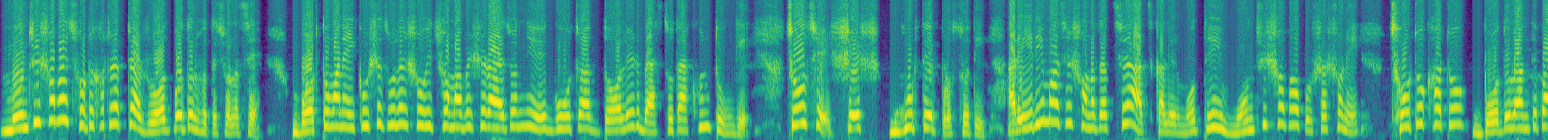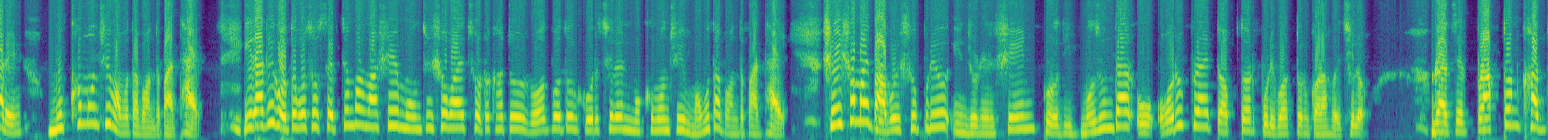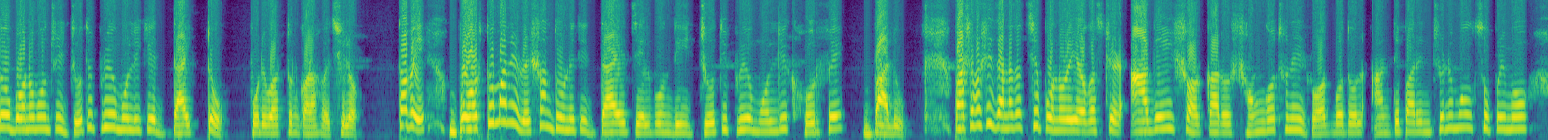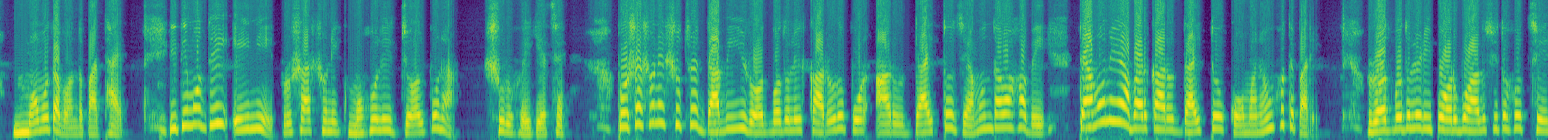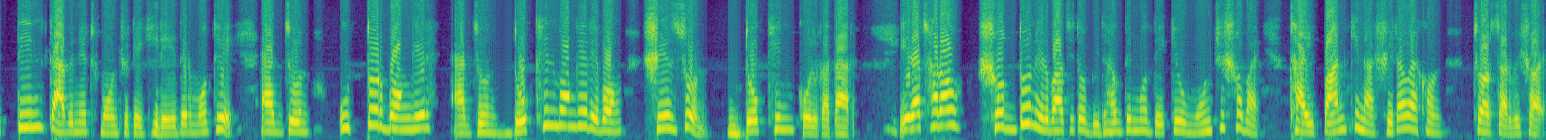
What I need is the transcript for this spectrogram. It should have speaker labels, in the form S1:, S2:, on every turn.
S1: মন্ত্রিসভায় ছোটখাটো একটা রদ বদল হতে চলেছে। বর্তমানে একুশে জুলাই শহীদ সমাবেশের আয়োজন নিয়ে গোটা দলের ব্যস্ততা এখন তুঙ্গে। চলছে শেষ মুহূর্তের প্রস্তুতি। আর এরই মাঝে শোনা যাচ্ছে, আজকালের মধ্যেই মন্ত্রিসভা প্রশাসনে ছোটখাটো বদল আনতে পারেন মুখ্যমন্ত্রী মমতা বন্দ্যোপাধ্যায়। এর আগে গত বছর সেপ্টেম্বর মাসে মন্ত্রিসভায় ছোটখাটো রদ বদল করেছিলেন মুখ্যমন্ত্রী মমতা বন্দ্যোপাধ্যায়। সেই সময় বাবুল সুপ্রিয়, ইন্দ্রনীল সেন, প্রদীপ মজুমদার ও অরূপ রায়ের দপ্তর পরিবর্তন করা হয়েছিল। রাজ্যের প্রাক্তন খাদ্য বনমন্ত্রী জ্যোতিপ্রিয় মল্লিকের দায়িত্ব পরিবর্তন করা হয়েছিল। তবে বর্তমানে রেশন দুর্নীতির দায়ে জেলবন্দি জ্যোতিপ্রিয় মল্লিক হরফে বালু। পাশাপাশি জানা যাচ্ছে, পনেরোই আগস্টের আগেই সরকার ও সংগঠনের রদবদল আনতে পারেন তৃণমূল সুপ্রিমো মমতা বন্দ্যোপাধ্যায়। ইতিমধ্যেই এই নিয়ে প্রশাসনিক মহলে জল্পনা শুরু হয়ে গিয়েছে। প্রশাসনিক সূত্রের দাবি, রদবদলে কারোর ওপর আরও দায়িত্ব যেমন দেওয়া হবে, তেমনই আবার কারোর দায়িত্ব কমানোও হতে পারে। রদবদলের এই পর্ব আলোচিত হচ্ছে তিন ক্যাবিনেট মন্ত্রীকে ঘিরে। এদের মধ্যে একজন উত্তরবঙ্গের, একজন দক্ষিণবঙ্গের এবং শেষজন দক্ষিণ কলকাতার। এরা ছাড়াও সদ্য নির্বাচিত বিধায়কদের মধ্যে কেউ মন্ত্রিসভায় ঠাঁই পান কিনা সেটাও এখন চর্চার বিষয়।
